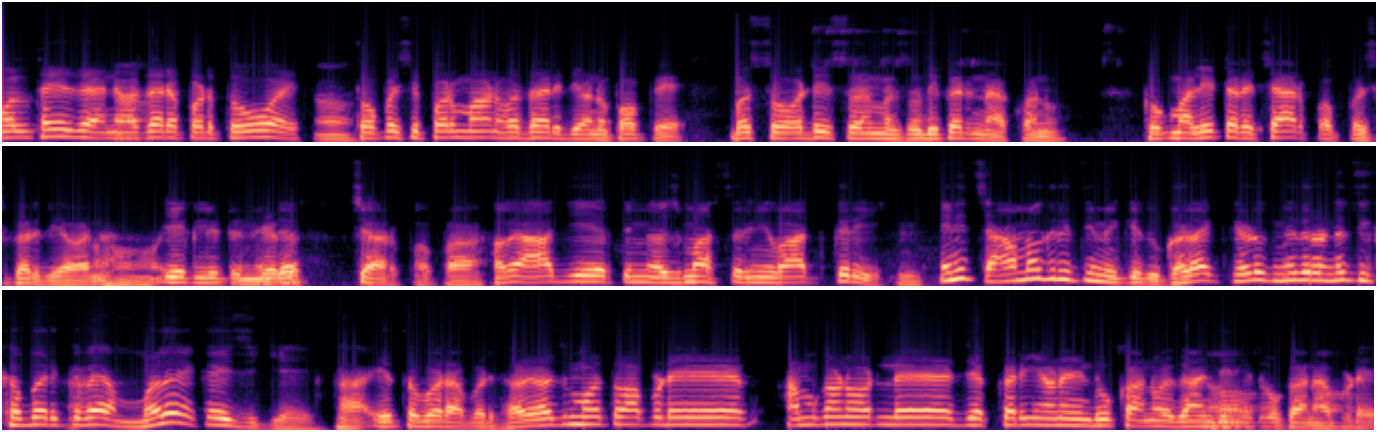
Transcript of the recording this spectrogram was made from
મોલ થઈ જાય અને વધારે પડતો હોય તો પછી પ્રમાણ વધારી દેવાનું પપે. બસો અઢીસો એમ સુધી કરી નાખવાનું. ટૂંકમાં લીટરે ચાર પપ પછી કરી દેવાના. એક લીટરની અંદર ચાર પપ હવે આજે તમે અજમાસ્તરની વાત કરી એની સામગ્રી તમે કીધું. ઘણા ખેડૂત મિત્રો નથી ખબર કે ભાઈ મળે કઈ જગ્યાએ? હા એ તો બરાબર છે. હવે અજમો તો આપણે આમ ગણો એટલે જે કરિયાણાની દુકાન હોય ગાંધીની દુકાન. આપણે.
